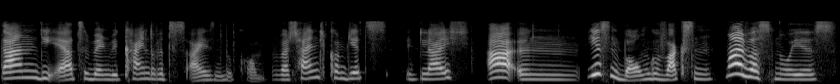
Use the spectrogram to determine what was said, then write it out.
dann die Erze, wenn wir kein drittes Eisen bekommen. Und wahrscheinlich kommt jetzt gleich. Ah, ähm, hier ist ein Baum gewachsen. Mal was Neues.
